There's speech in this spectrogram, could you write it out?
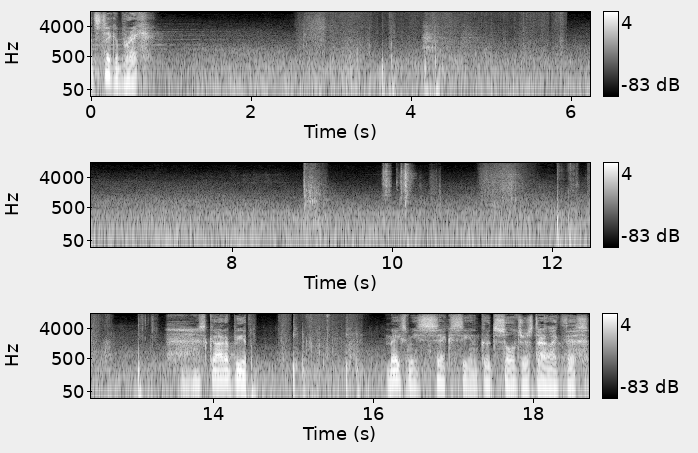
Let's take a break. There's gotta be a... Makes me sick seeing good soldiers die like this.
